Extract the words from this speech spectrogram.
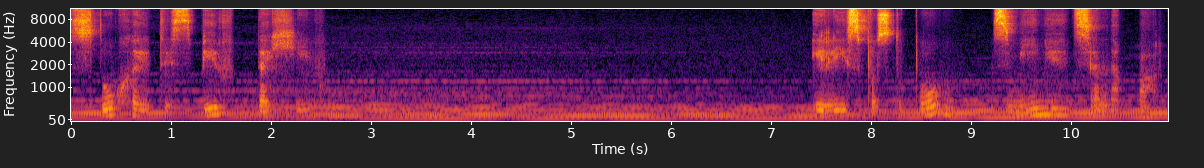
Слухаєте спів птахів. І ліс поступово змінюється на парк.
